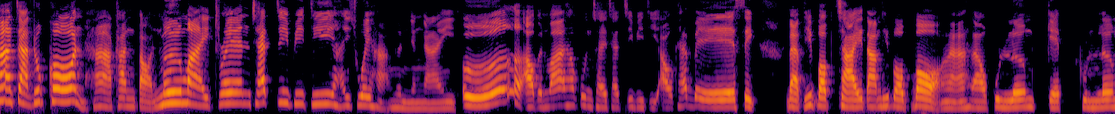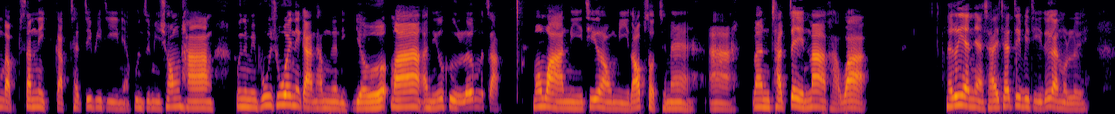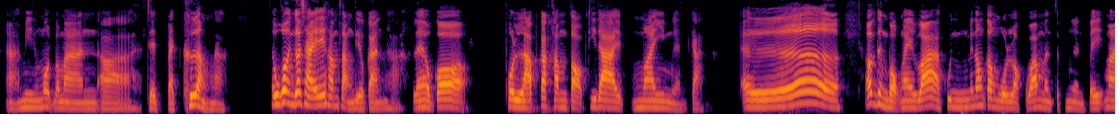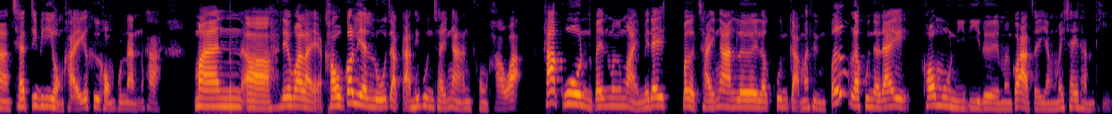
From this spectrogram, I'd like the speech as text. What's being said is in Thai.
มาจัดทุกคนห้าขั้นตอนมือใหม่เทรน Chat GPT ให้ช่วยหาเงินยังไง เออ เอาเป็นว่าถ้าคุณใช้ Chat GPT เอาแค่เบสิกแบบที่ป๊อบใช้ตามที่ป๊อบบอกนะแล้วคุณเริ่มเก็ตคุณเริ่มแบบสนิทกับ Chat GPT เนี่ยคุณจะมีช่องทาง คุณจะมีผู้ช่วยในการทำเงินอีกเยอะมาก อันนี้ก็คือเริ่มมาจากเมื่อวานนี้ที่เรามีรอบสดใช่ไหมอ่า มันชัดเจนมากค่ะว่า นักเรียนเนี่ยใช้ Chat GPT ด้วยกันหมดเลย อ่ามีทั้งหมดประมาณอ่าเจ็ดแปดเครื่องนะทุกคนก็ใช้คำสั่งเดียวกันค่ะ แล้วก็ผลลัพธ์กับคำตอบที่ได้ไม่เหมือนกัน เออก็ถึงบอกไงว่า คุณไม่ต้องกังวลหรอกว่ามันจะเหมือนเป๊ะมาก Chat GPT ของใครก็คือของคนนั้นค่ะ มันอ่าเรียกว่าอะไรอะเขาก็เรียนรู้จากการที่คุณใช้งานของเขาอะถ้าคุณเป็นมือใหม่ไม่ได้ เปิดใช้งานเลย แล้วคุณกลับมาถึงปึ้งแล้วคุณจะได้ข้อมูลดีๆเลย มันก็อาจจะยังไม่ใช่ทันที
